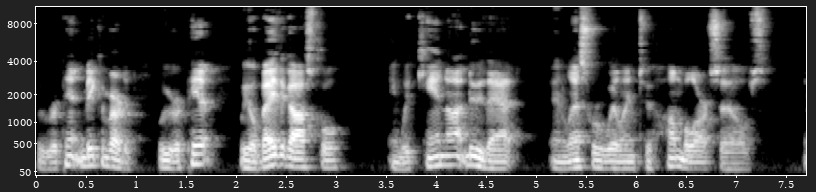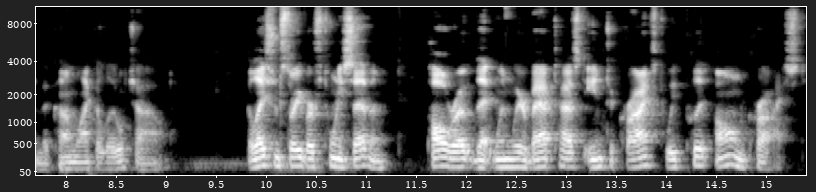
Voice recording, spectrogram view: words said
We repent and be converted. We repent, we obey the gospel, and we cannot do that unless we're willing to humble ourselves and become like a little child. Galatians 3, verse 27, Paul wrote that when we are baptized into Christ, we put on Christ.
